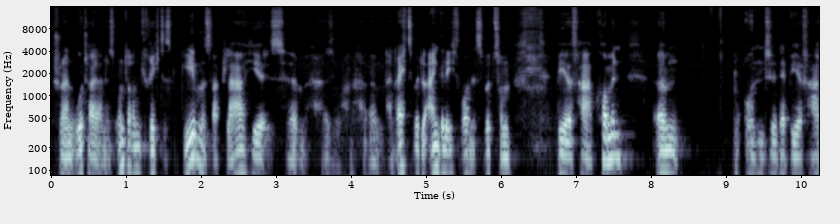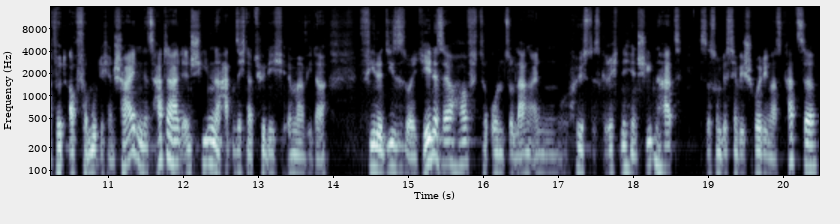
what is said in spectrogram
schon ein Urteil eines unteren Gerichtes gegeben. Es war klar, hier ist ähm, also, ähm, ein Rechtsmittel eingelegt worden, es wird zum BFH kommen. Ähm, und der BFH wird auch vermutlich entscheiden. Jetzt hat er halt entschieden, da hatten sich natürlich immer wieder viele dieses oder jenes erhofft. Und solange ein höchstes Gericht nicht entschieden hat, ist das so ein bisschen wie Schrödingers Katze.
